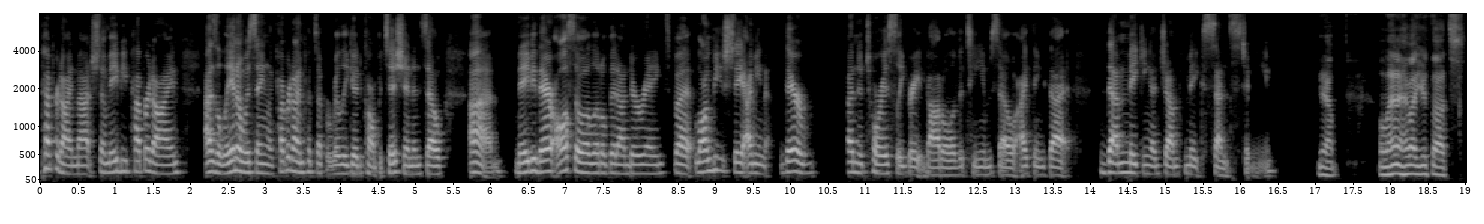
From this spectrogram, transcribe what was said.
Pepperdine match. So maybe Pepperdine, as Alana was saying, like Pepperdine puts up a really good competition. And so um maybe they're also a little bit underranked, but Long Beach State, I mean, they're a notoriously great battle of a team. So I think that them making a jump makes sense to me. Yeah. Alana, how about your thoughts?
